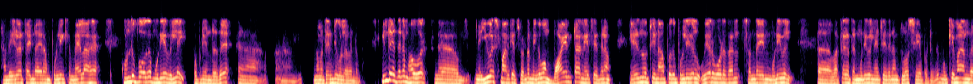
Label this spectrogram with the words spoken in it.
அந்த இருபத்தைந்தாயிரம் புள்ளிக்கு மேலாக கொண்டு போக முடியவில்லை அப்படின்றது uh, um, நம்ம தெரிஞ்சு கொள்ள வேண்டும். இன்றைய தினம் ஹவர் யுஎஸ் மார்க்கெட்ஸ் வந்து மிகவும் பாயிண்டா நேற்றைய தினம் எழுநூற்றி நாற்பது புள்ளிகள் உயர்வோடு தான் சந்தையின் முடிவில் வர்த்தகத்தின் முடிவில் நேற்றைய தினம் க்ளோஸ் செய்யப்பட்டது. முக்கியமா அந்த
